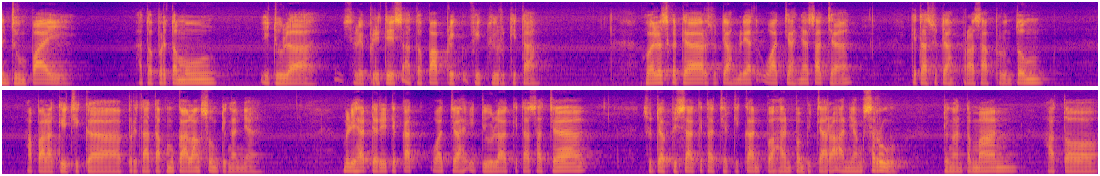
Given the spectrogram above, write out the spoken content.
menjumpai atau bertemu idola, selebritis atau public figure kita. Walau sekedar sudah melihat wajahnya saja, kita sudah merasa beruntung, apalagi jika bertatap muka langsung dengannya. Melihat dari dekat wajah idola kita saja, sudah bisa kita jadikan bahan pembicaraan yang seru dengan teman atau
